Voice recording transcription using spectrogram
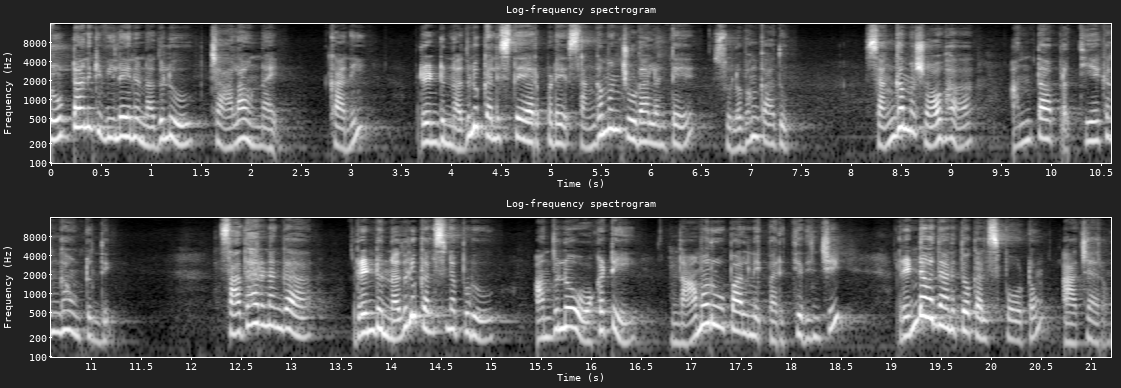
చూడటానికి వీలైన నదులు చాలా ఉన్నాయి. కానీ రెండు నదులు కలిస్తే ఏర్పడే సంగమం చూడాలంటే సులభం కాదు. సంగమ శోభ అంతా ప్రత్యేకంగా ఉంటుంది. సాధారణంగా రెండు నదులు కలిసినప్పుడు అందులో ఒకటి నామరూపాలని పరిత్యజించి రెండవ దానితో కలిసిపోవటం ఆచారం.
